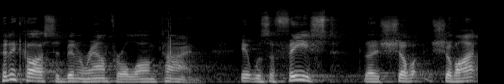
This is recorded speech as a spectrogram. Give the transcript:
Pentecost had been around for a long time. It was a feast, the Shavuot.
